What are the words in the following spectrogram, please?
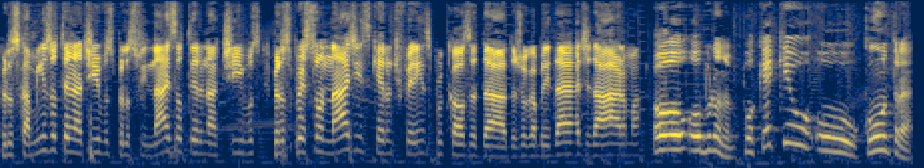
pelos caminhos alternativos, pelos finais alternativos, pelos personagens que eram diferentes por causa da, da jogabilidade da arma. Ô, ô, Bruno, por que que o, o Contra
